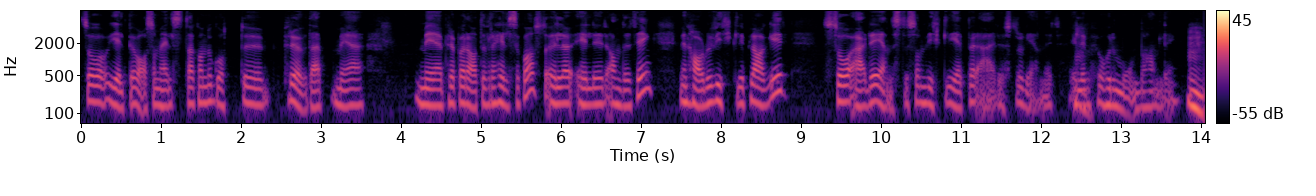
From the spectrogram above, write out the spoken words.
så hjelper hva som helst. Da kan du godt uh, prøve deg med, med preparater fra helsekost eller, eller andre ting. Men har du virkelig plager, så er det eneste som virkelig hjelper, er østrogener. Eller hormonbehandling. Mm.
